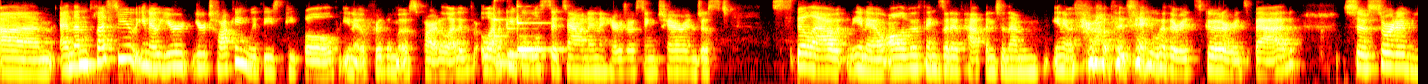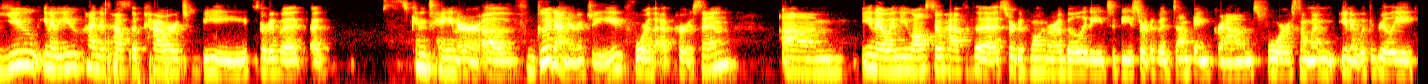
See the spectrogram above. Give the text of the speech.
Um, and then plus you you know you're you're talking with these people you know for the most part a lot of a lot of people will sit down in a hairdressing chair and just spill out you know all of the things that have happened to them you know throughout the day whether it's good or it's bad so sort of you you know you kind of have the power to be sort of a, a container of good energy for that person. Um, you know and you also have the sort of vulnerability to be sort of a dumping ground for someone you know with really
